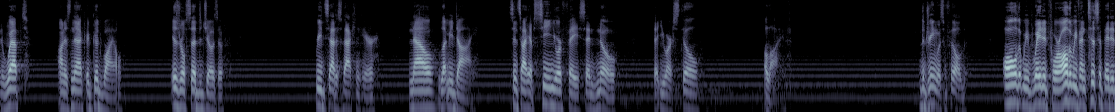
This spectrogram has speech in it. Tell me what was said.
and wept on his neck a good while. Israel said to Joseph, Read satisfaction here. Now let me die, since I have seen your face and know that you are still alive. The dream was fulfilled. All that we've waited for, all that we've anticipated,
